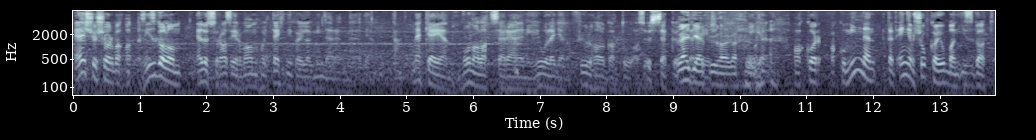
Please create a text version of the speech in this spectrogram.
Elsősorban az izgalom először azért van, hogy technikailag minden rendben ne kelljen vonalat szerelni, jó legyen a fülhallgató, az összeköttetés. Legyen fülhallgató. Igen. Akkor, akkor minden, tehát engem sokkal jobban izgat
